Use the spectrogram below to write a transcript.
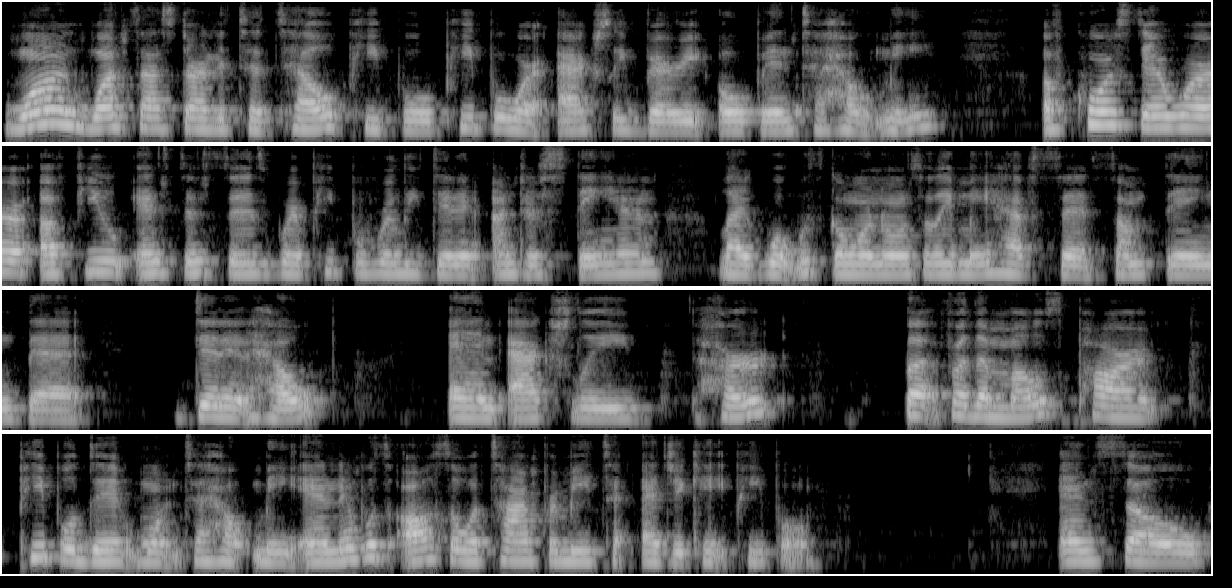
one, once I started to tell people, people were actually very open to help me. Of course, there were a few instances where people really didn't understand like what was going on, so they may have said something that didn't help and actually hurt. But for the most part, people did want to help me, and it was also a time for me to educate people. And so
